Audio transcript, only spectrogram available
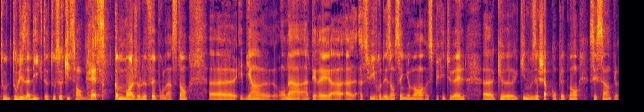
tous les addicts, tous ceux qui s'engraissent, comme moi je le fais pour l'instant, euh, eh bien, euh, on a intérêt à, à, à, suivre des enseignements spirituels euh, que, qui nous échappent complètement. C'est simple,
